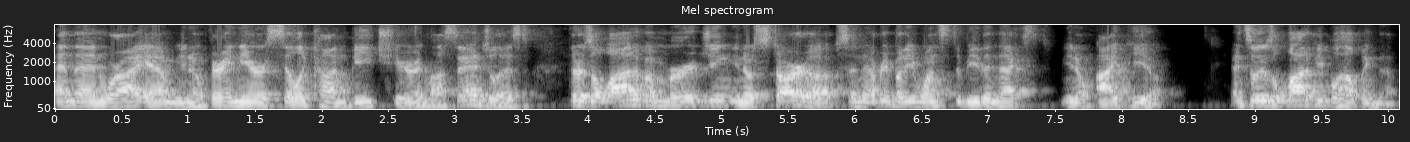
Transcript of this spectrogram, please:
And then where I am, you know, very near Silicon Beach here in Los Angeles, there's a lot of emerging, you know, startups, and everybody wants to be the next, you know, IPO. And so there's a lot of people helping them.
